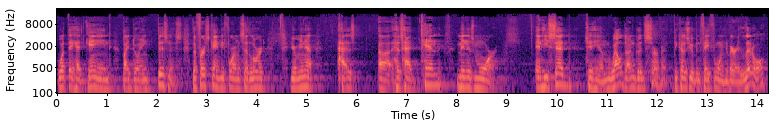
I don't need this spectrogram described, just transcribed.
what they had gained by doing business. The first came before him and said, Lord, your mina has, uh, has had 10 minas more. And he said to him, Well done, good servant, because you have been faithful in very little,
